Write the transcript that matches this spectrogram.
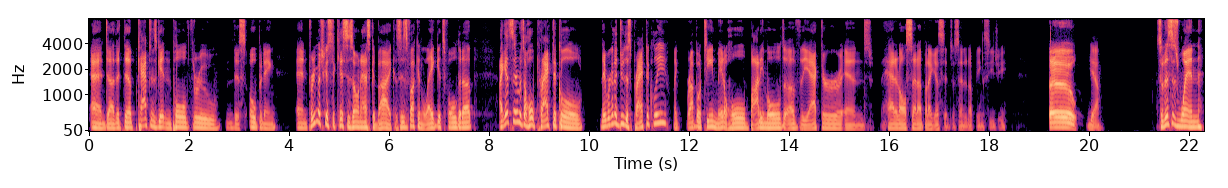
and uh, the the captain's getting pulled through this opening, and pretty much gets to kiss his own ass goodbye because his fucking leg gets folded up. I guess there was a whole practical. They were gonna do this practically. Like Rob Bottin made a whole body mold of the actor and had it all set up, but I guess it just ended up being CG. Boo. Yeah. So this is when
